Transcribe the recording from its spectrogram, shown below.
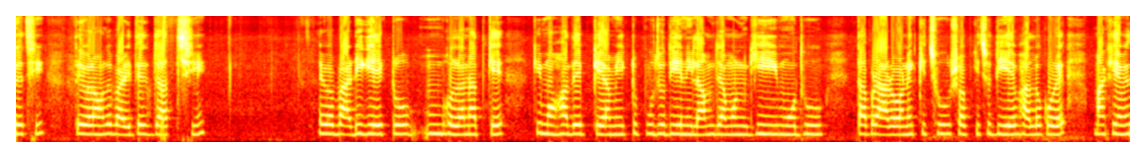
গেছি। তো এবার আমাদের বাড়িতে যাচ্ছি। এবার বাড়ি গিয়ে একটু ভোলানাথকে কি মহাদেবকে আমি একটু পুজো দিয়ে নিলাম, যেমন ঘি, মধু, তারপর আরও অনেক কিছু সব কিছু দিয়ে ভালো করে মাখিয়ে আমি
